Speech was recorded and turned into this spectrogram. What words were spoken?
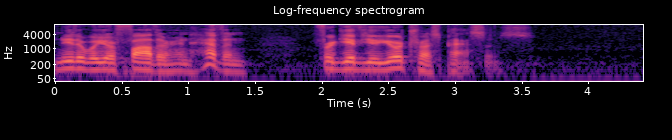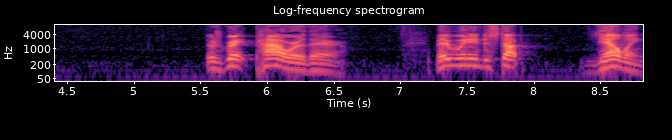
neither will your Father in heaven forgive you your trespasses. There's great power there. Maybe we need to stop yelling.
